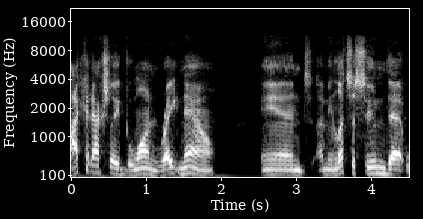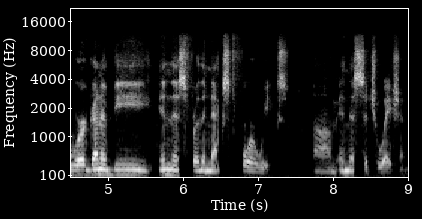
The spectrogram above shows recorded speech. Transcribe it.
I could actually go on right now and I mean, let's assume that we're going to be in this for the next four weeks um, in this situation.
